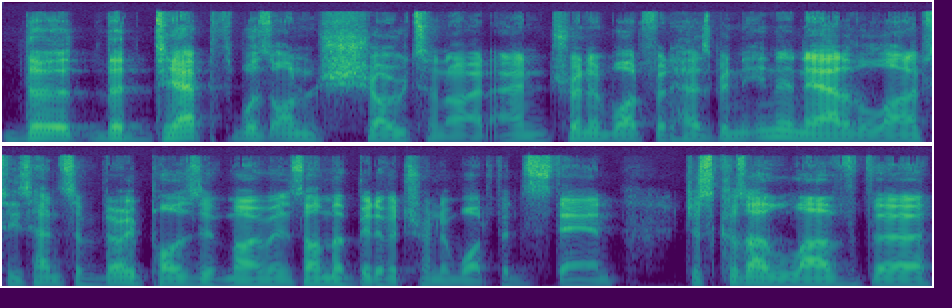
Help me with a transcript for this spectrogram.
the the depth was on show tonight, and Trendon Watford has been in and out of the lineups. He's had some very positive moments. I'm a bit of a Trendon Watford stan, just because I love the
